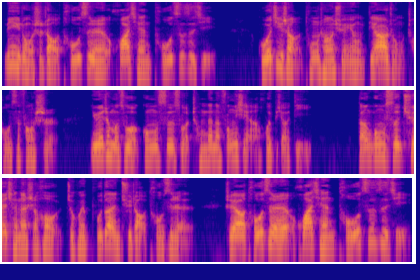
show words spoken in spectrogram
另一种是找投资人花钱投资自己。国际上通常选用第二种筹资方式，因为这么做公司所承担的风险啊会比较低。当公司缺钱的时候，就会不断去找投资人。只要投资人花钱投资自己，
